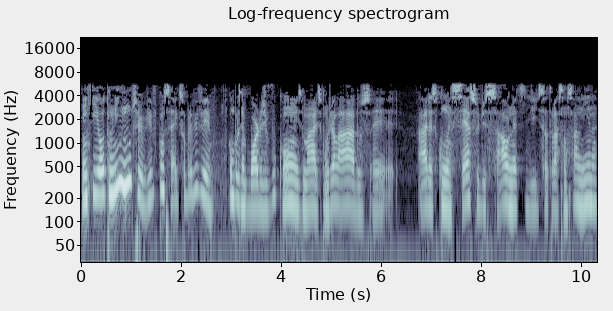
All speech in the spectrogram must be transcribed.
em que outro nenhum ser vivo consegue sobreviver, como por exemplo bordas de vulcões, mares congelados, é, áreas com excesso de sal, né, de saturação salina.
